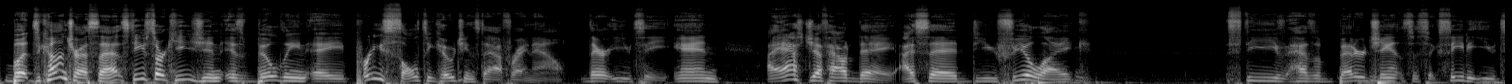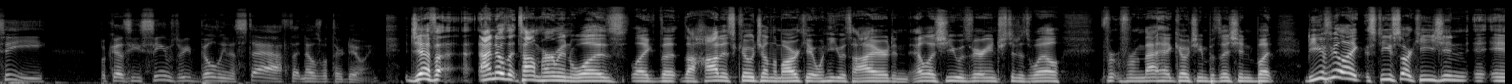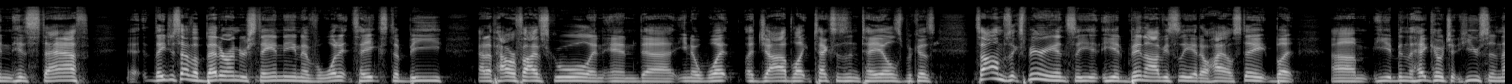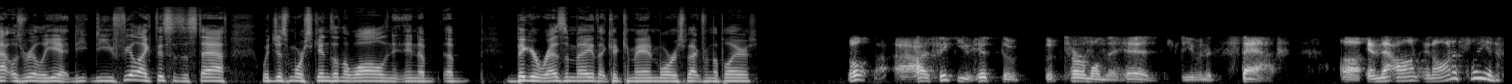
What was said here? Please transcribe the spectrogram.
But to contrast that, Steve Sarkisian is building a pretty salty coaching staff right now there at UT, and I asked Jeff Howe today. I said, "Do you feel like Steve has a better chance to succeed at UT?" Because he seems to be building a staff that knows what they're doing. Jeff, I know that Tom Herman was like the, the hottest coach on the market when he was hired, and LSU was very interested as well for, from that head coaching position. But do you feel like Steve Sarkisian and his staff – they just have a better understanding of what it takes to be at a Power Five school and and uh, you know what a job like Texas entails. Because Tom's experience, he he had been obviously at Ohio State, but um, he had been the head coach at Houston. that was really it. Do, do, you feel like this is a staff with just more skins on the wall and, and a, a bigger resume that could command more respect from the players? Well, I think you hit the the term on the head, Stephen. It's staff. Uh, and that on and honestly, and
